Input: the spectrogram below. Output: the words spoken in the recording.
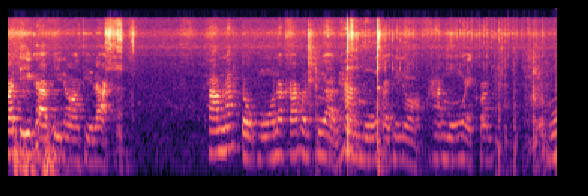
วัสดีค่ะพี่น้องที่รักทำน้ำตกหมูนะคะเพื่อนๆหั่นหมูค่ะพี่น้องหั่นหมูไว้ก่อนหมู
